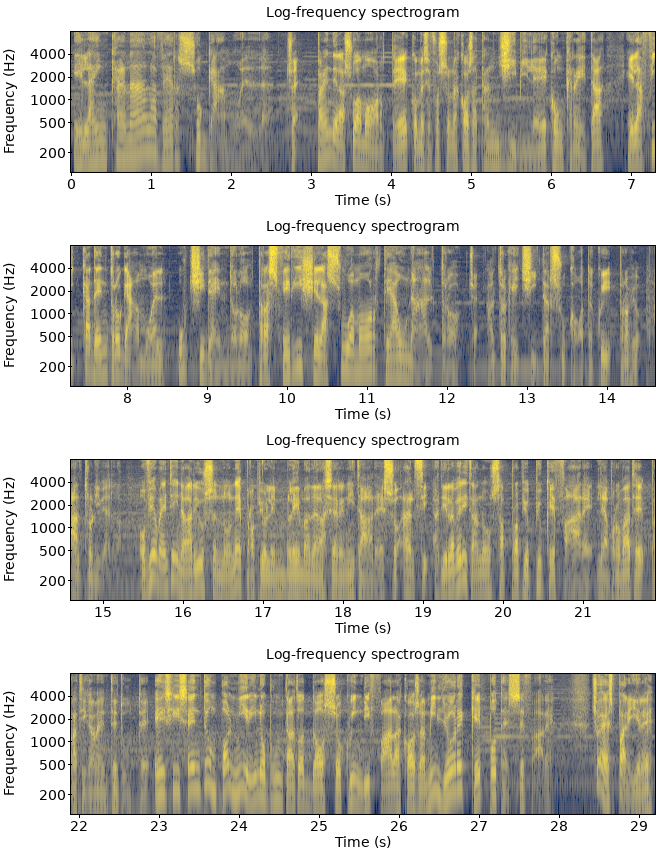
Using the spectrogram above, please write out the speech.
e la incanala verso Gamuel. Cioè, prende la sua morte come se fosse una cosa tangibile e concreta e la ficca dentro Gamuel, uccidendolo. Trasferisce la sua morte a un altro, cioè altro che i cheater su COD, qui proprio altro livello. Ovviamente Inarius non è proprio l'emblema della serenità adesso, anzi, a dire la verità non sa proprio più che fare, le ha provate praticamente tutte e si sente un po' il mirino puntato addosso, quindi fa la cosa migliore che potesse fare, cioè sparire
